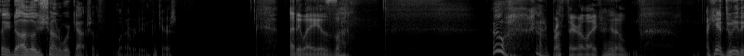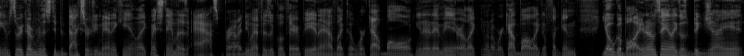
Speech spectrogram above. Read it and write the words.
Hey, dog, I was just trying to work out. Whatever, dude. Who cares? Anyways, whew, I got a breath there. Like I need to I can't do anything. I'm still recovering from the stupid back surgery, man. I can't like my stamina is ass, bro. I do my physical therapy and I have like a workout ball, you know what I mean? Or like not a workout ball, like a fucking yoga ball. You know what I'm saying? Like those big giant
